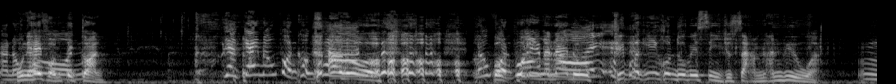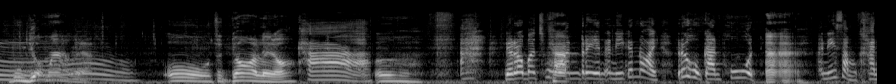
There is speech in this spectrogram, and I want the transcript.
อะพรุ่งนี้ให้ฝนติดก่อน อย่าแกล้งน้องฝนของฉัเอ้านน้องฝนพูดเรียบกันร้นะอดูยคลิปเมื่อกี้คนดูไป 4.3 ล้านวิวอะ ดูเยอะมากเลยอะอืมโอ้สุดยอดเลยเนาะค่ะเออ อะเดี๋ยวเรามาชครัวบนเรียนอันนี้กันหน่อย เรื่องของการพูดอะอะ อันนี้สำคัญ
